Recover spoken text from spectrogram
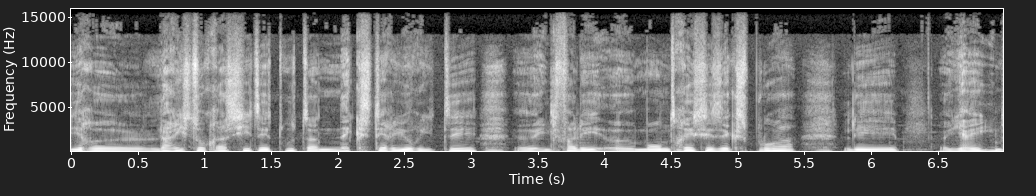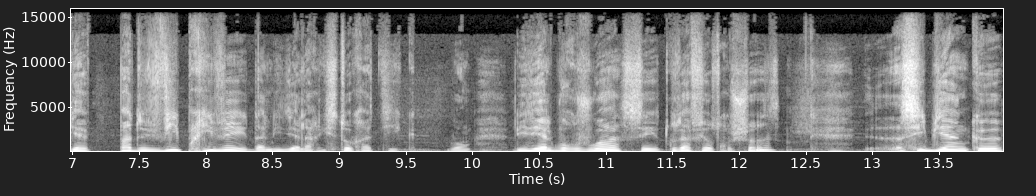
Euh, l'aristocratie était toute en extériorité. Euh, il fallait euh, montrer ses exploits. il n'y avait, pas de vie privée dans l'idéal aristocratique. Bon, l'idéal bourgeois, c'est tout à fait autre chose. Si bien que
